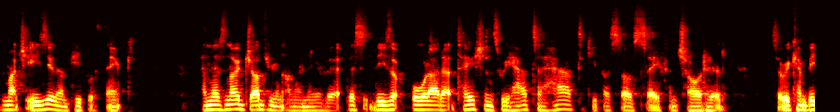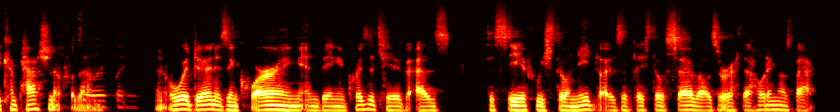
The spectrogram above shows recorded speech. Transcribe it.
much easier than people think. And there's no judgment on any of it. This, these are all adaptations we had to have to keep ourselves safe in childhood. So we can be compassionate for them. Absolutely. And all we're doing is inquiring and being inquisitive as to see if we still need those, if they still serve us, or if they're holding us back.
